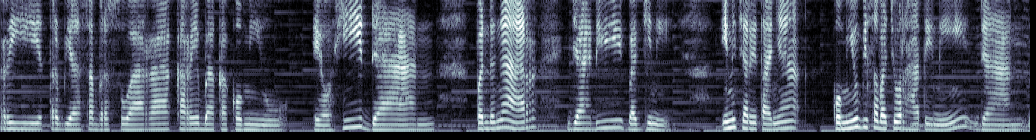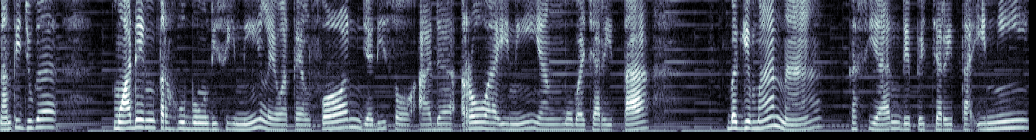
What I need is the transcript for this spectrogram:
Ri terbiasa bersuara Karebaka Komiu. Eohi dan pendengar jadi begini. Ini ceritanya Komiu bisa bacurhat ini dan nanti juga mau ada yang terhubung di sini lewat telepon jadi so ada Roa ini yang mau baca cerita. Bagaimana kasihan DP cerita ini?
